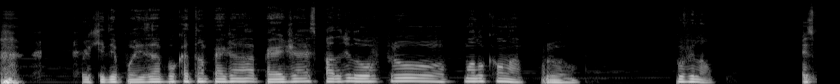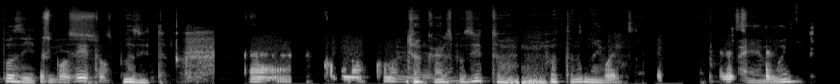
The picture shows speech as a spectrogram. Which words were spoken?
Porque depois a Bocatan perde a, perde a espada de novo pro malucão lá, pro, pro vilão. Exposito. Exposito? isso, Exposito. É, como não? Como não? Giancarlo Exposito? Puta, não lembro. Eles, É muito,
